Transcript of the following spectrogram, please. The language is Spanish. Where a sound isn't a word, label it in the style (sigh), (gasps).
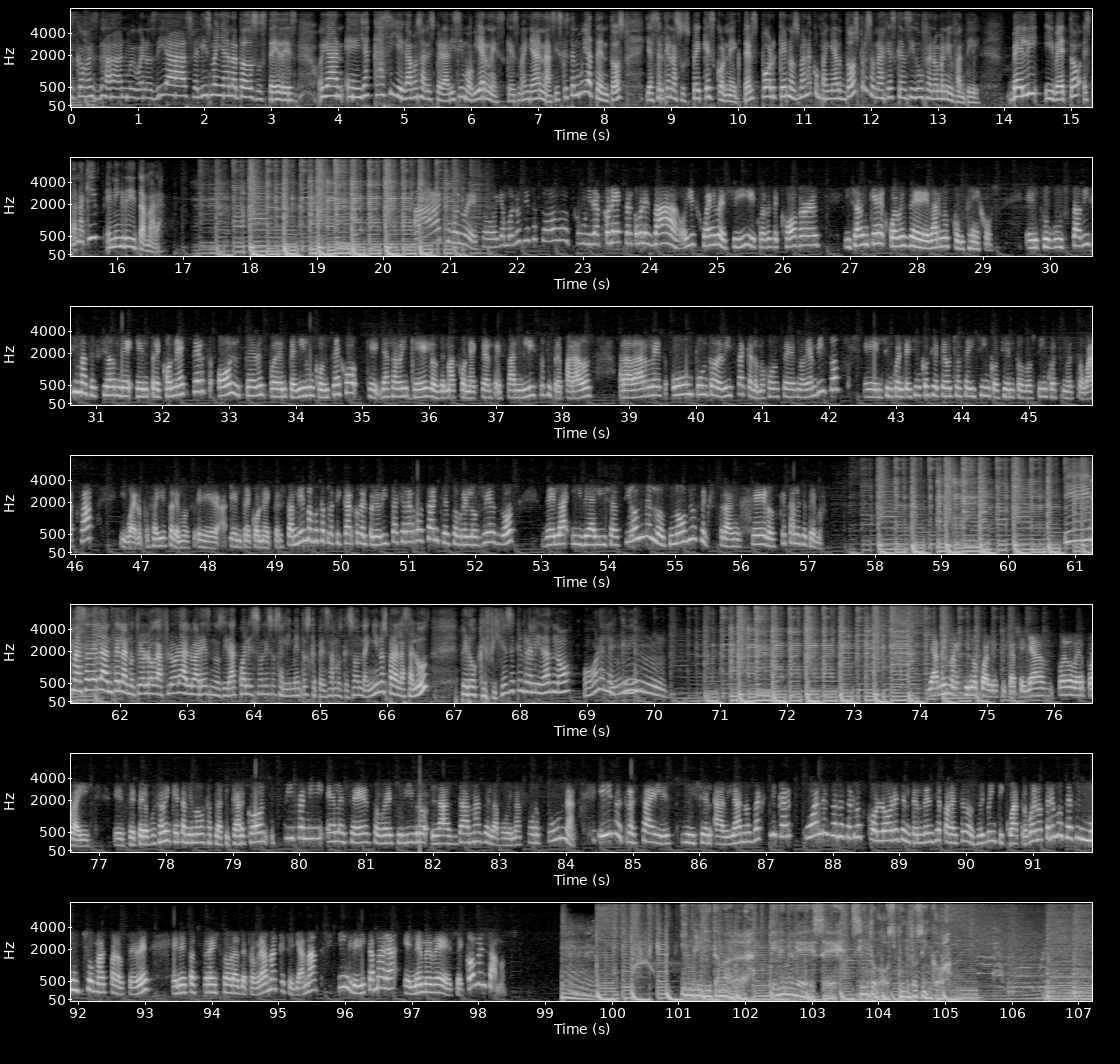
(laughs) ¿cómo están? Muy buenos días. Feliz mañana a todos ustedes. Oigan, eh, ya casi llegamos al esperadísimo viernes, que es mañana, así es que estén muy atentos y acerquen a sus peques Connectors porque nos van a acompañar dos personajes que han sido un fenómeno infantil. Beli y Beto están aquí en Ingrid y Tamara. Ah, qué bueno eso. Oigan, buenos días a todos, comunidad Connector, ¿cómo les va? Hoy es jueves, sí, jueves de covers. Y ¿saben qué? Jueves de darnos consejos. En su gustadísima sección de Entre Connectors, hoy ustedes pueden pedir un consejo que ya saben que los demás Connectors están listos y preparados para darles un punto de vista que a lo mejor ustedes no habían visto. El 5578651025 es nuestro WhatsApp. Y bueno, pues ahí estaremos eh, entre Connectors. También vamos a platicar con el periodista Gerardo Sánchez sobre los riesgos de la idealización de los novios extranjeros. ¿Qué tal ese tema? Y más adelante la nutrióloga Flor Álvarez nos dirá cuáles son esos alimentos que pensamos que son dañinos para la salud, pero que fíjense que en realidad no. Órale, qué bien. Mm. Ya me imagino cuáles, fíjate, ya puedo ver por ahí. Este, pero pues saben que también vamos a platicar con Stephanie LC sobre su libro Las Damas de la Buena Fortuna. Y nuestra stylist Michelle Ávila nos va a explicar cuáles van a ser los colores en tendencia para este 2024. Bueno, tenemos eso y mucho más para ustedes en estas tres horas de programa que se llama Ingrid y Tamara en MBS. Comenzamos. Ingrid y Tamara en MBS 102.5.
